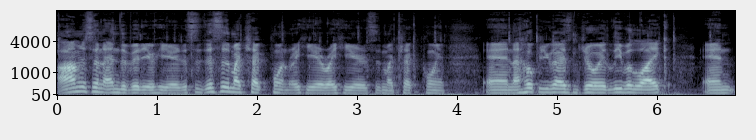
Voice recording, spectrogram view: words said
I'm just gonna end the video here. This is this is my checkpoint right here, right here. This is my checkpoint, and I hope you guys enjoyed. Leave a like, and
